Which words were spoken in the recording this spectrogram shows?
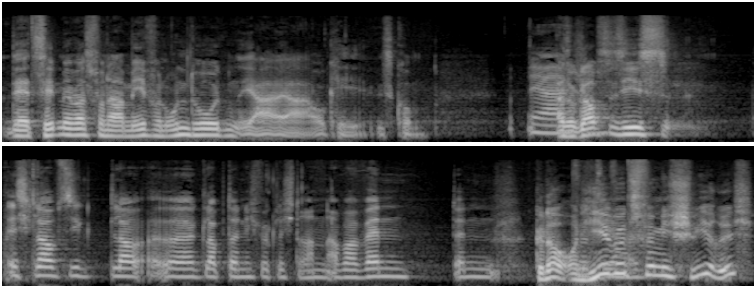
der erzählt mir was von einer Armee von Untoten. Ja, ja, okay, ist kommen. Ja, Also glaubst du, sie ist Ich glaube, sie glaub, äh, glaubt da nicht wirklich dran. Aber wenn, dann. Genau, und Wird hier sie wird's halt. für mich schwierig,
